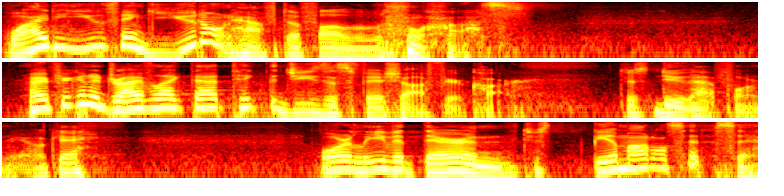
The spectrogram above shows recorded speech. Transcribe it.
Why do you think you don't have to follow the laws? Right? If you're going to drive like that, take the Jesus fish off your car. Just do that for me, okay? Or leave it there and just be a model citizen.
